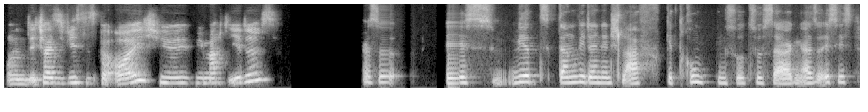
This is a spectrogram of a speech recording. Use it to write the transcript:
Und ich weiß nicht, wie ist das bei euch? Wie, wie macht ihr das? Also es wird dann wieder in den Schlaf getrunken sozusagen. Also es ist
